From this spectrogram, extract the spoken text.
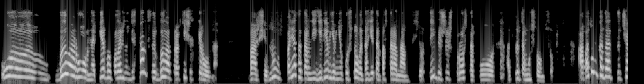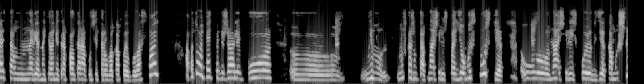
о, было ровно. Первую половину дистанции было практически ровно. Вообще, ну, понятно, там ни деревьев, ни кустов, это где-то по сторонам все. Ты бежишь просто по открытому солнцу. А потом, когда часть там, наверное, километра полтора после второго КП был асфальт, а потом опять побежали по, э, ну, скажем так, начались подъемы и спуски, начались кое-где камыши.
